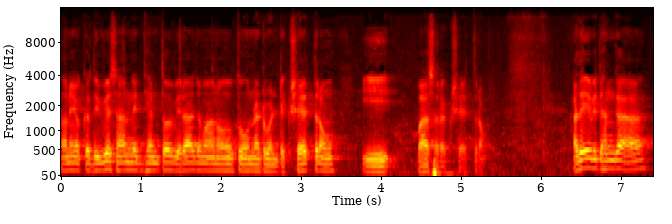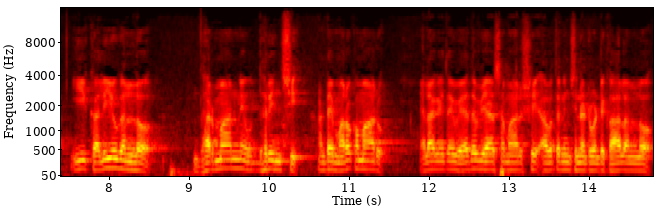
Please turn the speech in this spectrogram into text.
తన యొక్క దివ్య సాన్నిధ్యంతో విరాజమానమవుతూ ఉన్నటువంటి క్షేత్రం ఈ వాసర క్షేత్రం. అదేవిధంగా ఈ కలియుగంలో ధర్మాన్ని ఉద్ధరించి అంటే మరొక మారు ఎలాగైతే వేదవ్యాస మహర్షి అవతరించినటువంటి కాలంలో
